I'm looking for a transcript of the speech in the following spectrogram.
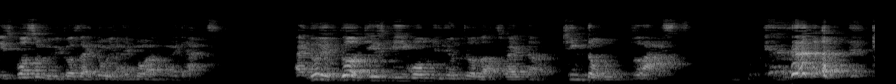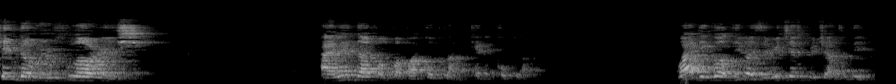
It's possible because I know it. I know I'm like that. I know if God gives me one million dollars right now, kingdom will blast. kingdom will flourish. I learned that from Papa Copeland, Kenneth Copeland. Why did God? Know he's the richest preacher today?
